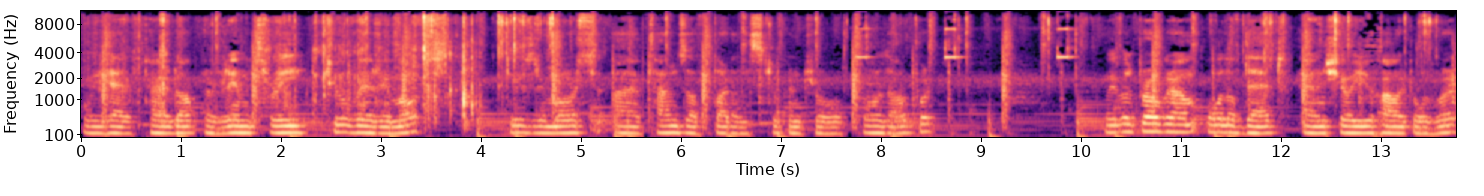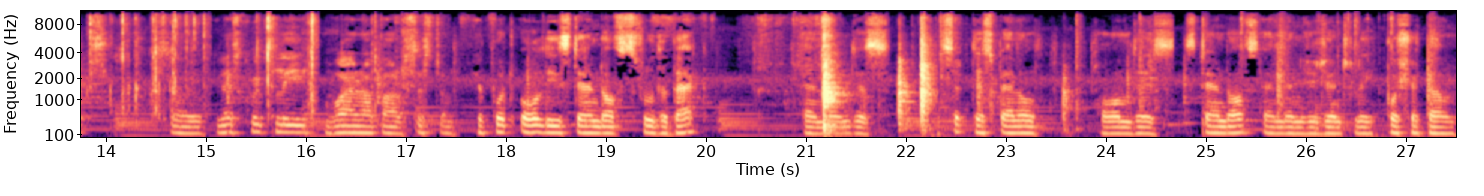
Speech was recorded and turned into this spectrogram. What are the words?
We have paired Paradox REM 3 two-way remotes. These remotes have tons of buttons to control all the output. We will program all of that and show you how it all works. So let's quickly wire up our system. You put all these standoffs through the back and then just set this panel on this standoffs and then you gently push it down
